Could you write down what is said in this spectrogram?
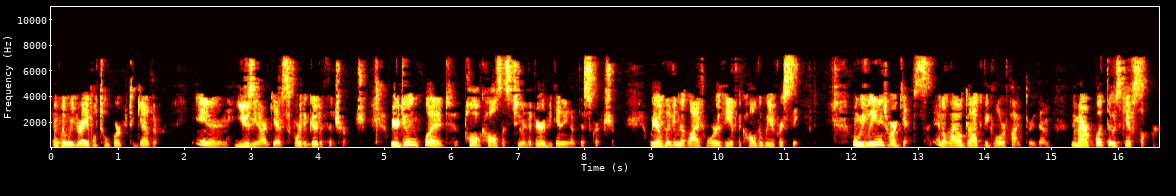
and when we are able to work together in using our gifts for the good of the church, we are doing what Paul calls us to in the very beginning of this scripture. We are living a life worthy of the call that we have received when we lean into our gifts and allow God to be glorified through them, no matter what those gifts are,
